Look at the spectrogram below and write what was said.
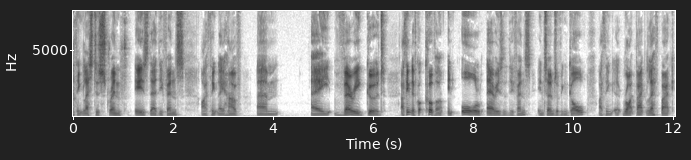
think Leicester's strength is their defence. I think they have um, a very good I think they've got cover in all areas of the defence in terms of in goal. I think at right back, left back,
